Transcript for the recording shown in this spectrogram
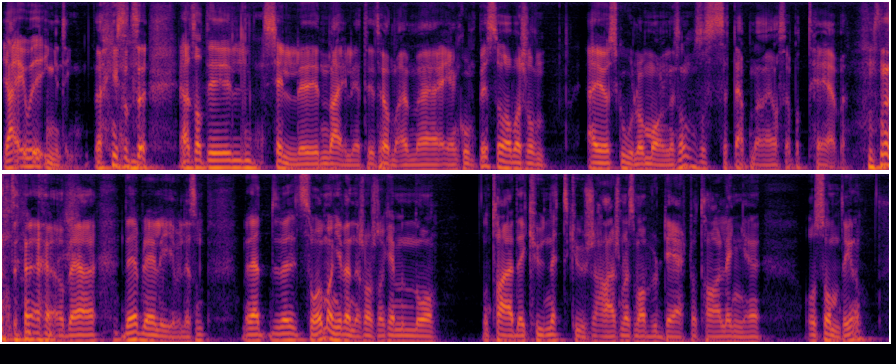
Jeg gjorde ingenting. Jeg satt i kjeller i en leilighet i Trondheim med en kompis og bare sånn Jeg gjør skole om morgenen, liksom, og så setter jeg på meg og ser på TV. og det, det ble livet, liksom. Men jeg, jeg så jo mange venner som var sånn OK, men nå, nå tar jeg det nettkurset her som jeg liksom har vurdert å ta lenge, og sånne ting. da.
